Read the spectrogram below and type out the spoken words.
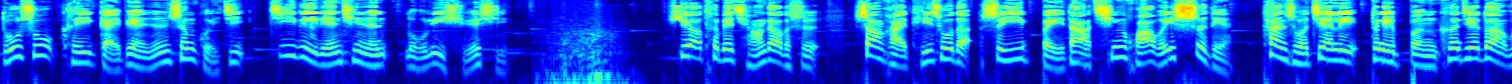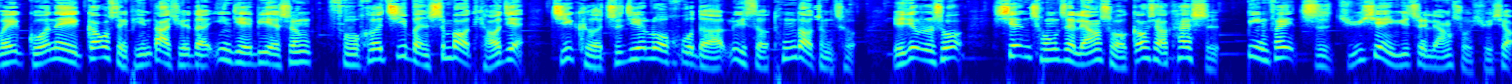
读书可以改变人生轨迹，激励年轻人努力学习。”需要特别强调的是，上海提出的是以北大、清华为试点。探索建立对本科阶段为国内高水平大学的应届毕业生符合基本申报条件即可直接落户的绿色通道政策。也就是说，先从这两所高校开始，并非只局限于这两所学校。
